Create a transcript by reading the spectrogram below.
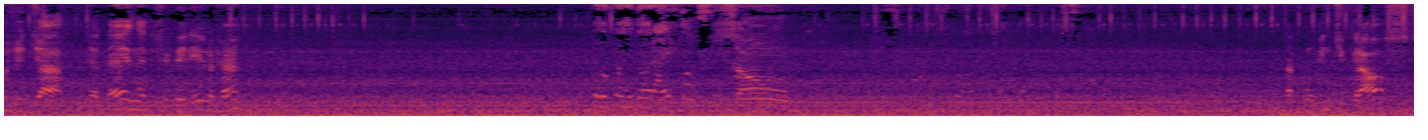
Hoje é dia, dia 10 né, de fevereiro já. Pelo corredor Ayrton Senna. São. Tá com 20 graus.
